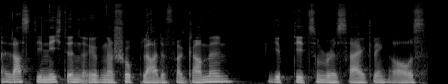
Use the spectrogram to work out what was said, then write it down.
lasst die nicht in irgendeiner Schublade vergammeln, gebt die zum Recycling raus.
